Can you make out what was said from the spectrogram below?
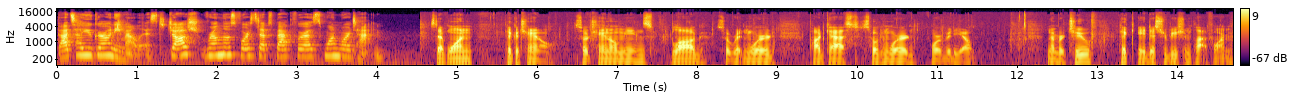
That's how you grow an email list. Josh, run those four steps back for us one more time. Step one, pick a channel. So, channel means blog, so written word, podcast, spoken word, or video. Number two, pick a distribution platform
